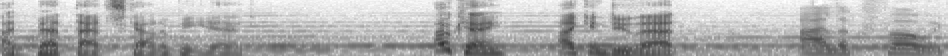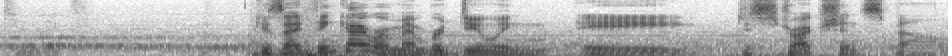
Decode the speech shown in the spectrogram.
I bet that's got to be it. Okay, I can do that I look forward to it. because I think I remember doing a destruction spell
